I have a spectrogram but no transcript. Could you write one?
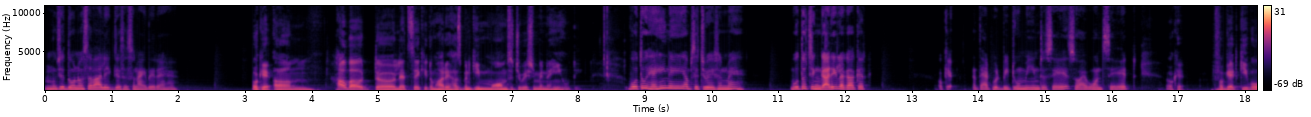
मुझे दोनों सवाल एक जैसे सुनाई दे रहे हैं। ओके हाउ अबाउट लेट्स से कि तुम्हारे हस्बैंड की मॉम सिचुएशन में नहीं होती। वो तो है ही नहीं अब सिचुएशन में। वो तो चिंगारी लगाकर। Okay that would be too mean to say so I won't say it okay forget कि वो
